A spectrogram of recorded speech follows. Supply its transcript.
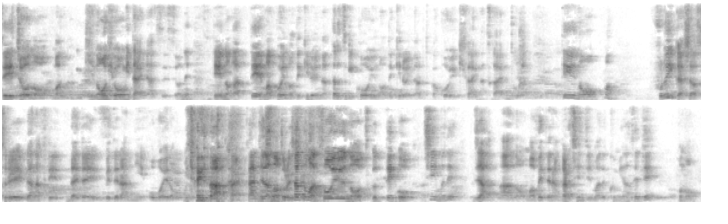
成長のまあ技能表みたいなやつですよね。っていうのがあってまあこういうのできるようになったら次こういうのできるようになるとかこういう機械が使えるとか。っていうのをまあ古い会社はそれがなくて大体ベテランに覚えろみたいなはい。感じなの、もうその通りですちゃんとまあそういうのを作って、こう、チームで、じゃあ、あの、まあベテランから新人まで組み合わせて、この、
